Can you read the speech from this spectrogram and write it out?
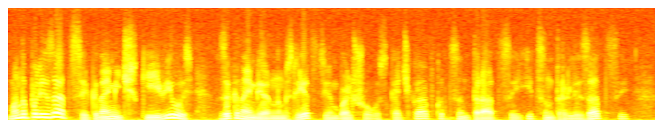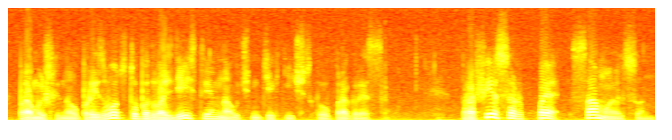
Монополизация экономически явилась закономерным следствием большого скачка в концентрации и централизации – промышленного производства под воздействием научно-технического прогресса. Профессор П. Самуэльсон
